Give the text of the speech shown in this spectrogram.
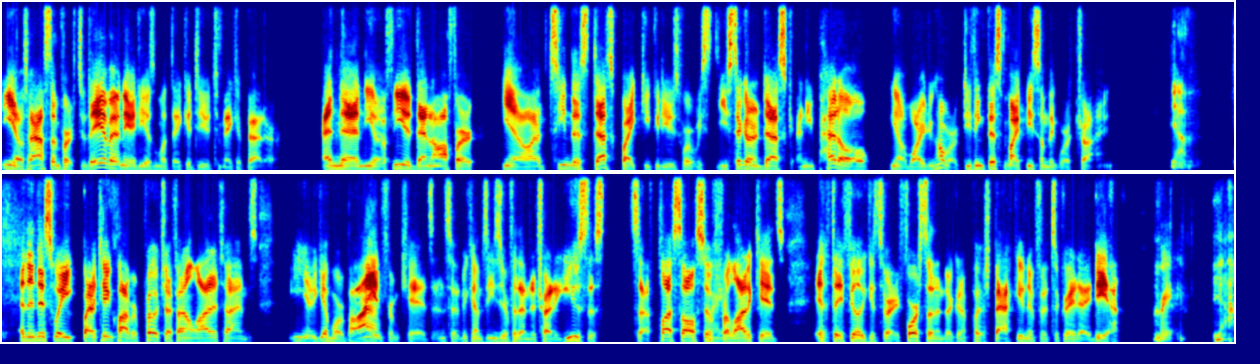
you know to ask them first do they have any ideas on what they could do to make it better? And then you know if needed then offer you know i've seen this desk bike you could use where we you stick it on a desk and you pedal you know while you're doing homework. Do you think this might be something worth trying? Yeah and then this way by taking a collaborative approach i found a lot of times you know you get more buy-in from kids and so it becomes easier for them to try to use this stuff. Plus, also right. for a lot of kids, if they feel like it's very forced on them, they're going to push back, even if it's a great idea. Right. Yeah.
